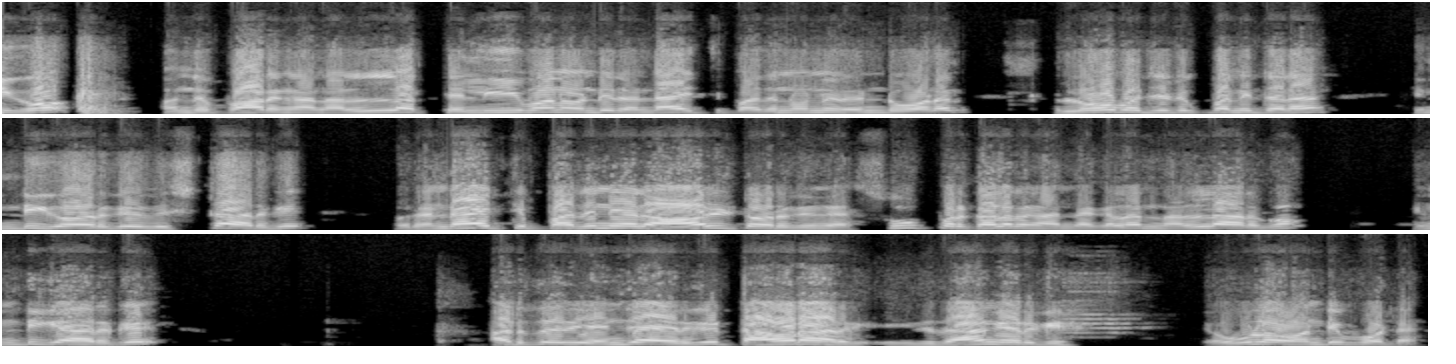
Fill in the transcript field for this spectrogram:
ஈகோ வந்து பாருங்க. நல்லா தெளிவான வண்டி. ரெண்டாயிரத்தி பதினொன்னு ரெண்டு ஓனர். லோ பட்ஜெட்டுக்கு பண்ணி தரேன். இண்டிகோ இருக்கு. விஸ்டா இருக்கு. ரெண்டாயிரத்தி பதினேழு ஆல்டோ இருக்குங்க. சூப்பர் கலருங்க அந்த கலர் நல்லா இருக்கும். இண்டிகா இருக்கு. அடுத்தது என்ஜாய் இருக்கு டவரா இருக்கு. இதுதாங்க இருக்கு. எவ்வளவு வண்டி போட்டேன்.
